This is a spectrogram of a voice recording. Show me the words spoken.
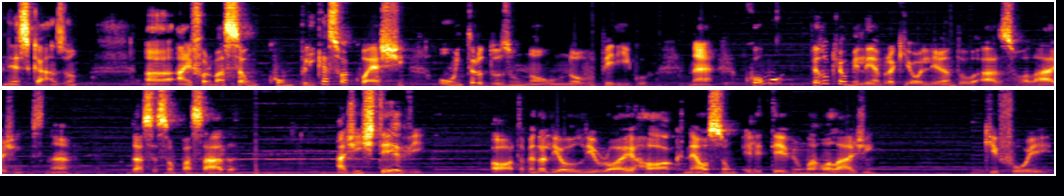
nesse caso, uh, a informação complica a sua quest ou introduz um, no um novo perigo, né? Como, pelo que eu me lembro aqui, olhando as rolagens, né, da sessão passada, a gente teve, ó, tá vendo ali o Leroy Hawk Nelson, ele teve uma rolagem que foi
